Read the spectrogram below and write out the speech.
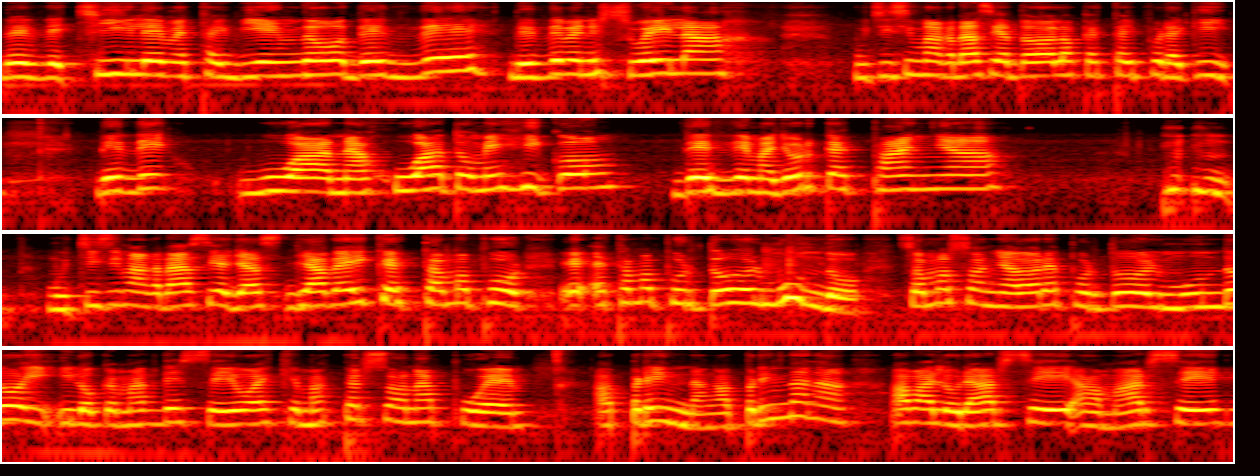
Desde Chile me estáis viendo, desde, desde Venezuela. Muchísimas gracias a todos los que estáis por aquí. Desde Guanajuato, México, desde Mallorca, España, Muchísimas gracias. Ya, ya veis que estamos por, eh, estamos por todo el mundo. Somos soñadores por todo el mundo y, lo que más deseo es que más personas pues aprendan, aprendan a, valorarse, a amarse,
